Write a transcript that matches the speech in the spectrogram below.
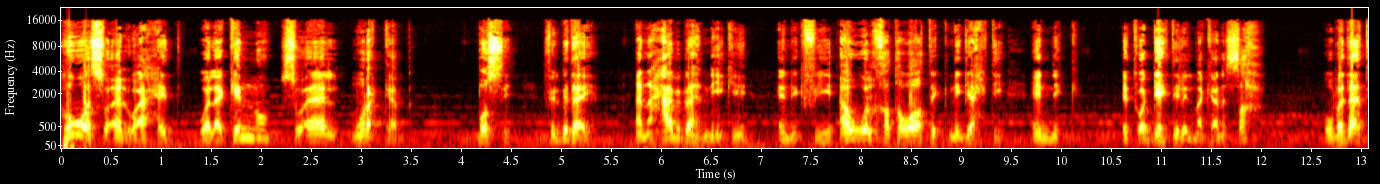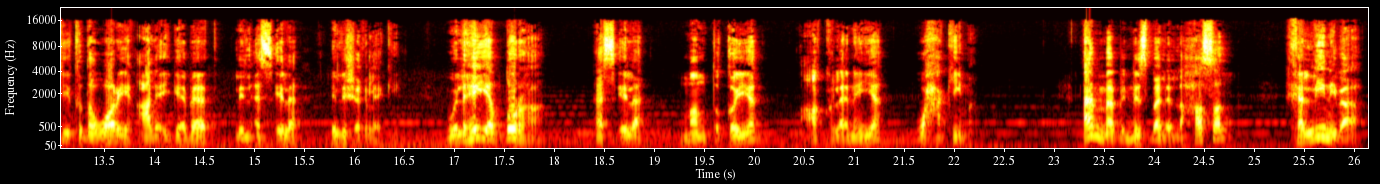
هو سؤال واحد ولكنه سؤال مركب. بصي في البداية أنا حابب أهنيكي إنك في أول خطواتك نجحتي إنك اتوجهتي للمكان الصح وبدأتي تدوري على إجابات للأسئلة اللي شغلاكي واللي هي بدورها أسئلة منطقية عقلانية وحكيمة. أما بالنسبة للي حصل خليني بقى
